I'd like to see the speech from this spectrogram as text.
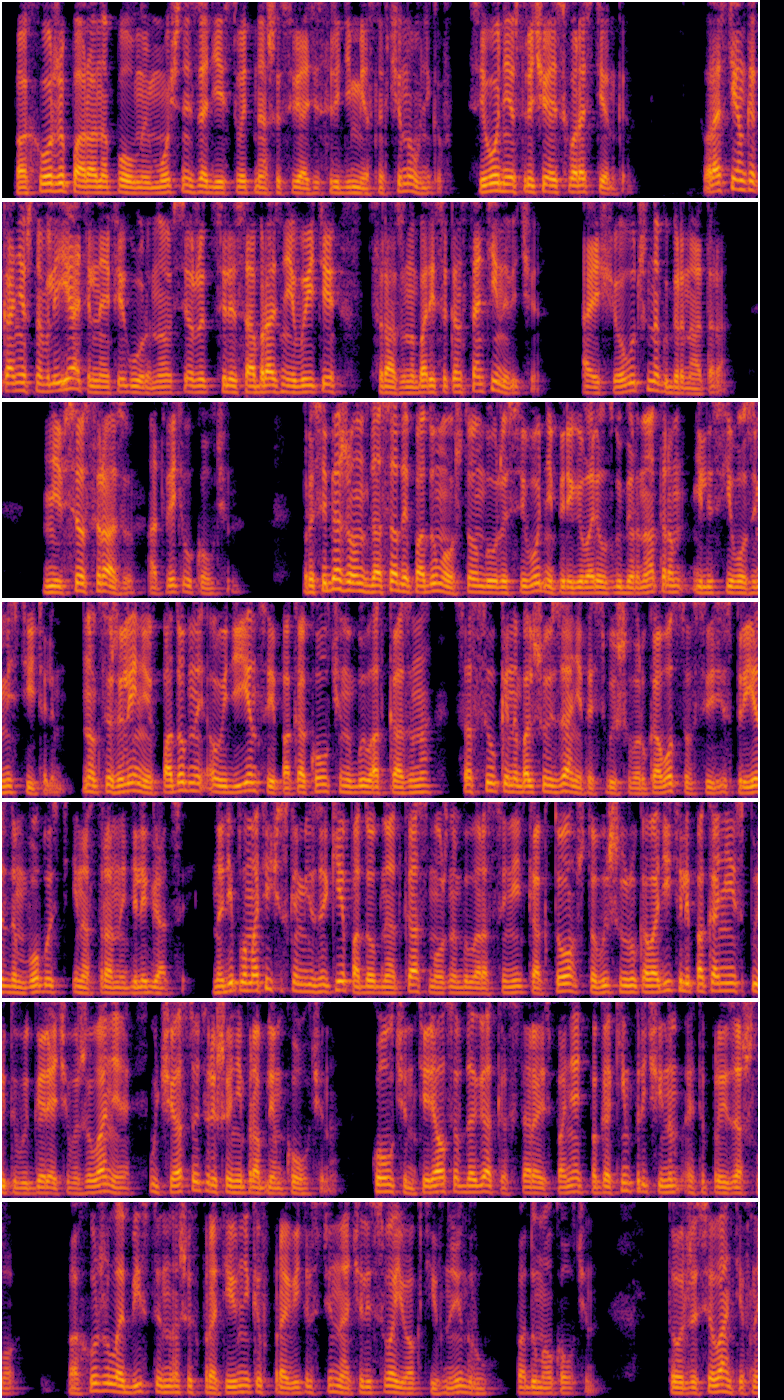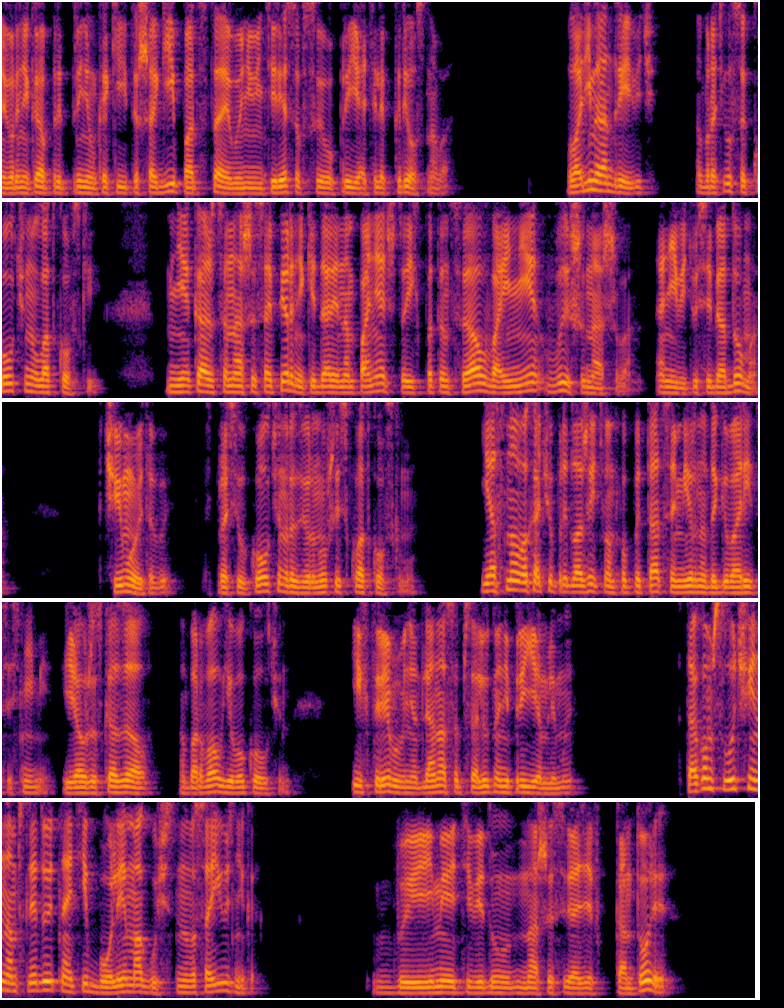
«Похоже, пора на полную мощность задействовать наши связи среди местных чиновников. Сегодня я встречаюсь с Хворостенко». Хворостенко, конечно, влиятельная фигура, но все же целесообразнее выйти сразу на Бориса Константиновича. А еще лучше на губернатора. «Не все сразу», – ответил Колчин. Про себя же он с досадой подумал, что он бы уже сегодня переговорил с губернатором или с его заместителем. Но, к сожалению, в подобной аудиенции пока Колчину было отказано со ссылкой на большую занятость высшего руководства в связи с приездом в область иностранной делегации. На дипломатическом языке подобный отказ можно было расценить как то, что высшие руководители пока не испытывают горячего желания участвовать в решении проблем Колчина. Колчин терялся в догадках, стараясь понять, по каким причинам это произошло. «Похоже, лоббисты наших противников в правительстве начали свою активную игру», – подумал Колчин. Тот же Силантьев наверняка предпринял какие-то шаги по отстаиванию интересов своего приятеля Крестного. «Владимир Андреевич», – обратился к Колчину Латковский, – «мне кажется, наши соперники дали нам понять, что их потенциал в войне выше нашего. Они ведь у себя дома». «К чему это вы?» – спросил Колчин, развернувшись к Латковскому. Я снова хочу предложить вам попытаться мирно договориться с ними. Я уже сказал, оборвал его Колчин. Их требования для нас абсолютно неприемлемы. В таком случае нам следует найти более могущественного союзника. Вы имеете в виду наши связи в конторе?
